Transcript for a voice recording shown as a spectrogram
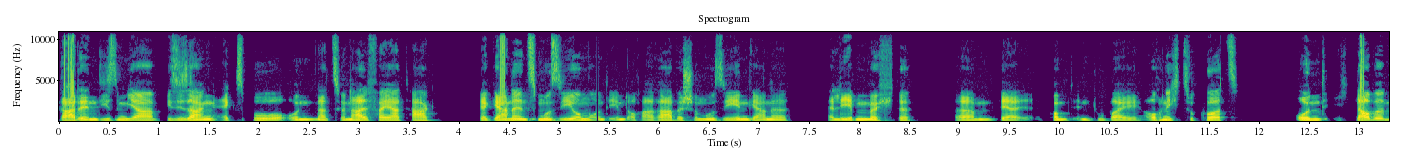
gerade in diesem Jahr, wie Sie sagen, Expo und Nationalfeiertag, wer gerne ins Museum und eben auch arabische Museen gerne erleben möchte, ähm, der kommt in Dubai auch nicht zu kurz. Und ich glaube,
